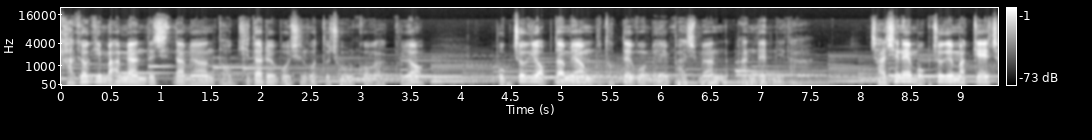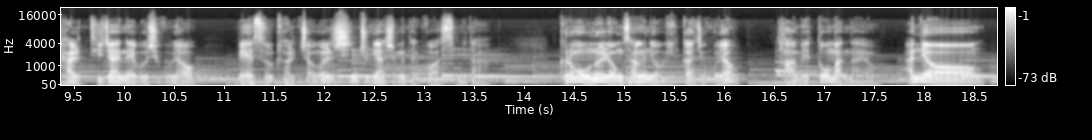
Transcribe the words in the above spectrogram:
가격이 마음에 안 드신다면 더 기다려 보시는 것도 좋을 것 같고요. 목적이 없다면 무턱대고 매입하시면 안 됩니다. 자신의 목적에 맞게 잘 디자인해 보시고요. 매수 결정을 신중히 하시면 될 것 같습니다. 그럼 오늘 영상은 여기까지고요. 다음에 또 만나요. 안녕.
